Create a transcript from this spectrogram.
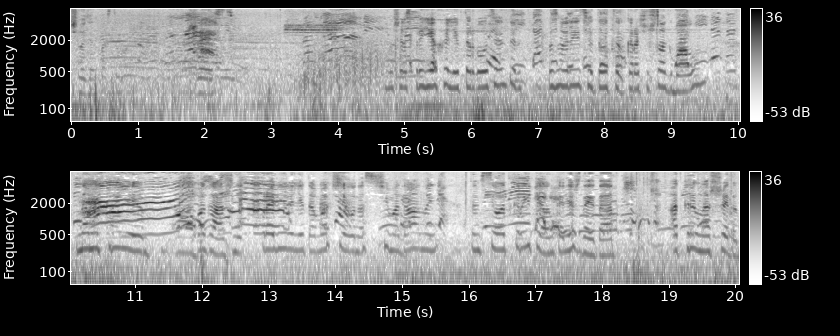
еще один пастух. Жесть. Мы сейчас приехали в торговый центр. Посмотрите, тут, короче, шлагбаум. Нам открыли а, багажник, проверили там вообще у нас чемоданы. Там все открыто. Он, конечно, это от- открыл наш этот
